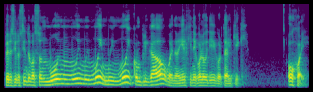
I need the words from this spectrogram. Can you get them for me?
Pero si los síntomas son muy, muy, muy, muy, muy, muy complicados, bueno, ahí el ginecólogo tiene que cortar el queque. Ojo ahí.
